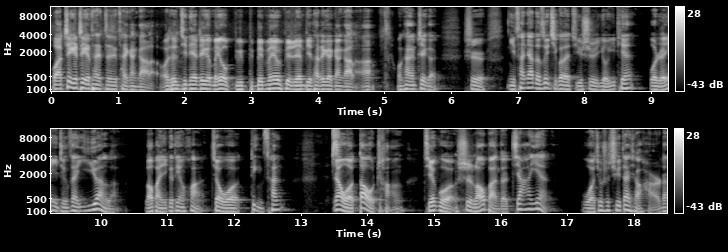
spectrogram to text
哇，这个这个太这个太尴尬了。我觉得今天这个没有比比比没有比人比他这个尴尬了啊！我看看这个是你参加的最奇怪的局是，有一天我人已经在医院了，老板一个电话叫我订餐，让我到场，结果是老板的家宴，我就是去带小孩儿的。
